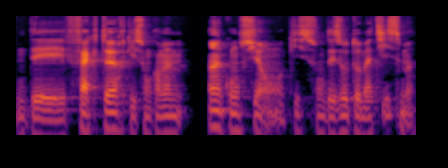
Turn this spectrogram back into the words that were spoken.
des facteurs qui sont quand même inconscients, qui sont des automatismes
